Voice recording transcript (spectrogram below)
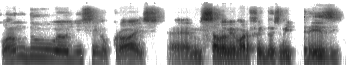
quando eu iniciei no cross, é, me salva a memória, foi em 2013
